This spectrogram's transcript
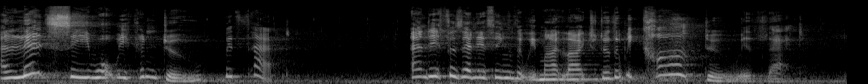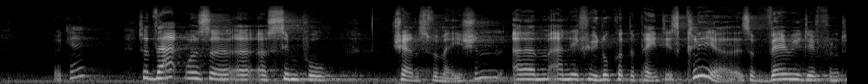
And let's see what we can do with that. And if there's anything that we might like to do that we can't do with that. Okay? So that was a, a, a simple transformation. Um, and if you look at the paint, it's clear. There's a very different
